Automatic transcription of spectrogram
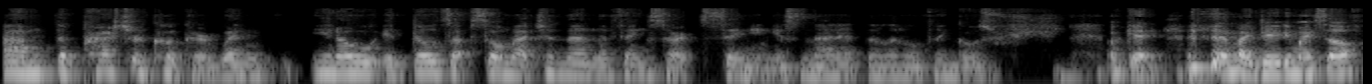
Um, the pressure cooker, when you know it builds up so much and then the thing starts singing, isn't that it? The little thing goes. Okay, am I dating myself?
